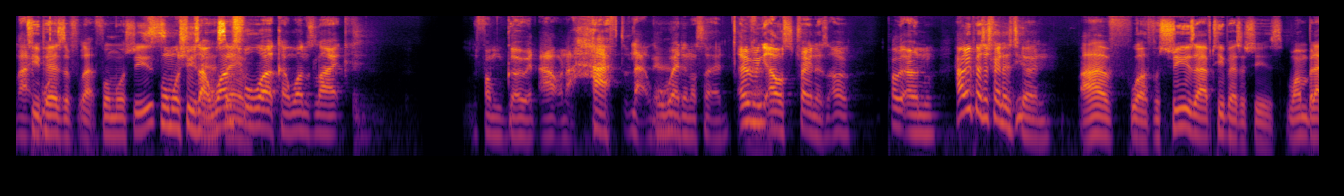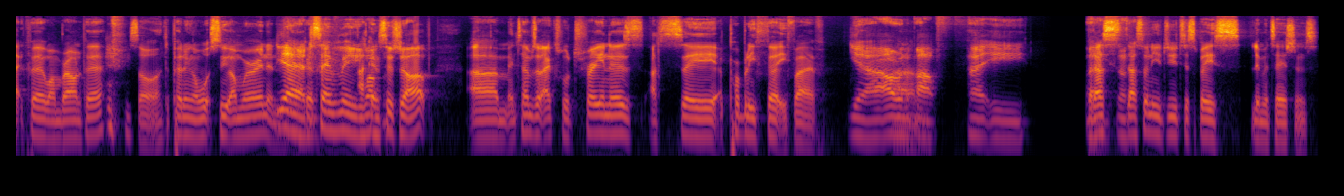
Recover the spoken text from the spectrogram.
Like Two pairs of like formal shoes. formal shoes. Like Yeah, one's same. for work and one's like if I'm going out and I have to like a Yeah. wedding or something. Everything else trainers. Oh, probably own. How many pairs of trainers do you own? I have well for shoes. I have two pairs of shoes. One black pair, one brown pair. so depending on what suit I'm wearing, and Yeah, the can, same with me. I One- can switch it up. Um, in terms of actual trainers, I'd say probably 35. Yeah, I own Um, about thirty. But that's that's only due to space limitations.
